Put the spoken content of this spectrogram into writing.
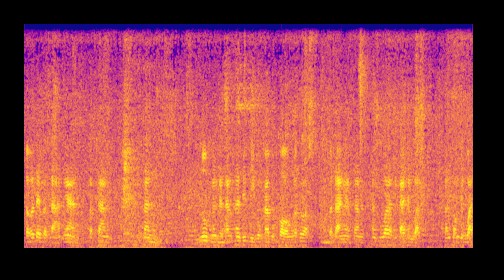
เราก็ได้ประสานงานกับทางท่านร่วมกันกับทางท่านทิบดีกรมการปกครอง แล้วก็ประสานงานทางท่านผู้ว่าราชการจังหวัดทั้งสองจังหวัด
